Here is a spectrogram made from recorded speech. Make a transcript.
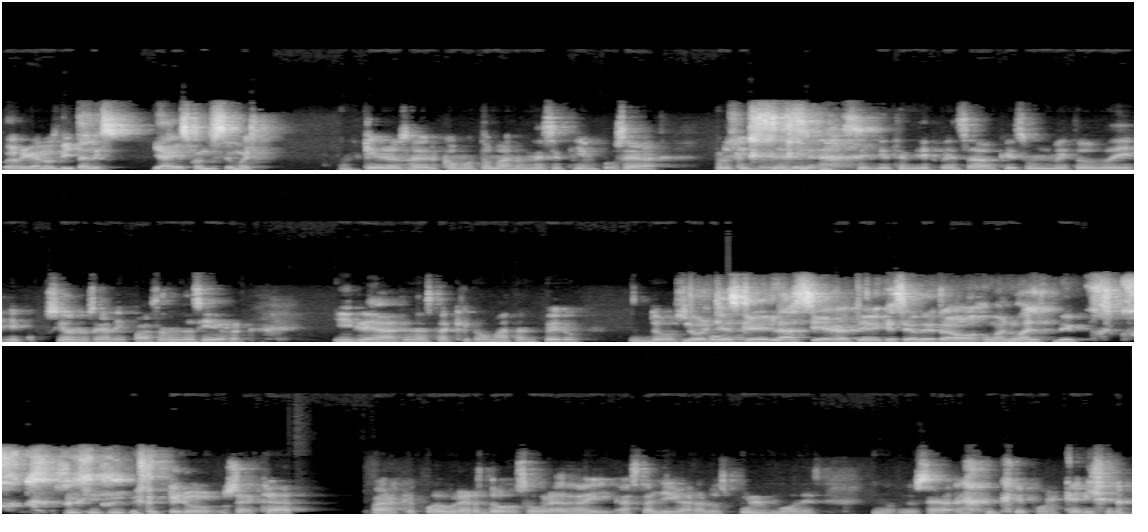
órganos vitales. Ya es cuando se muere. Quiero saber cómo tomaron ese tiempo. O sea, porque yo tendría, yo tendría pensado que es un método de ejecución. O sea, le pasan una sierra y le hacen hasta que lo matan. Pero dos No, porque es horas- que la sierra tiene que ser de trabajo manual. de- Sí, sí, sí. Pero, o sea, cada- para que pueda durar dos horas ahí hasta llegar a los pulmones. No, o sea, qué porquería.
